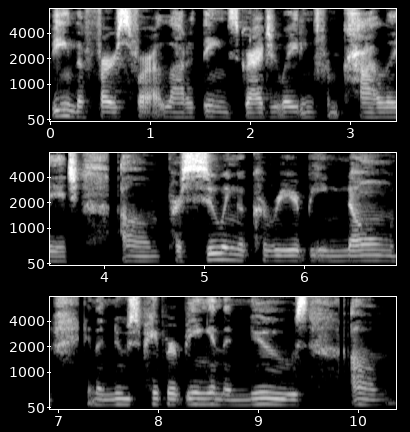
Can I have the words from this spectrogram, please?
being the first for a lot of things, graduating from college, um, pursuing a career, being known in the newspaper, being in the news, um,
